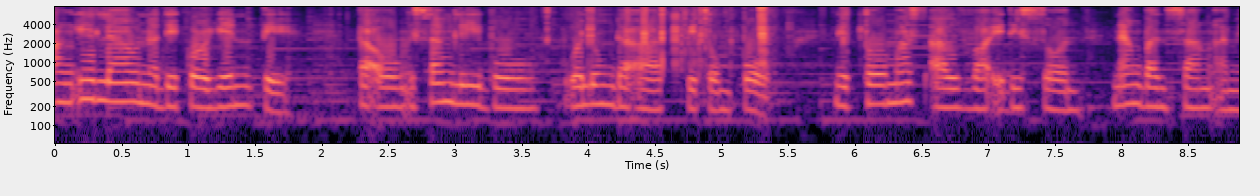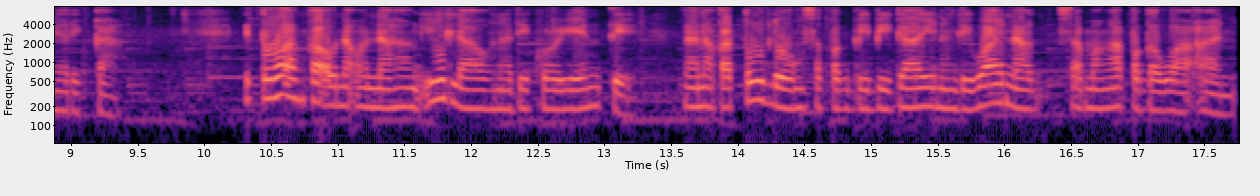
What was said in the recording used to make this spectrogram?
Ang ilaw na dekuryente taong 1870 ni Thomas Alva Edison ng bansang Amerika. Ito ang kauna-unahang ilaw na dekuryente na nakatulong sa pagbibigay ng liwanag sa mga pagawaan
